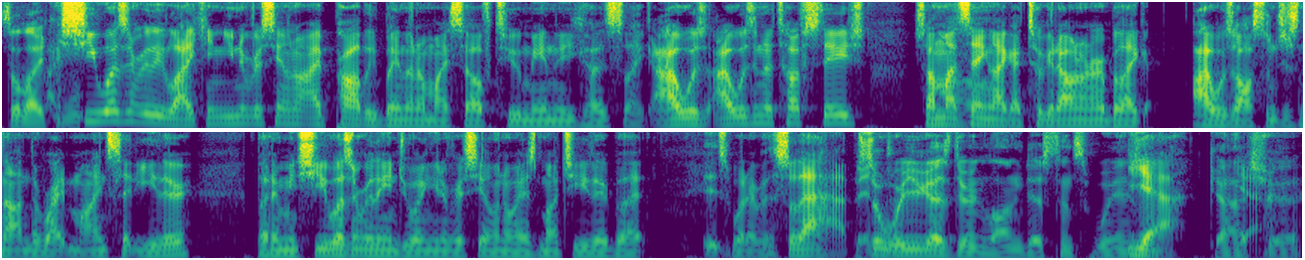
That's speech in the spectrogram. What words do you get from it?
So like, uh, she wasn't really liking University of Illinois. I'd probably blame that on myself too, mainly because like I was I was in a tough stage. So I'm not saying Oh. like I took it out on her, but like I was also just not in the right mindset either. But I mean, she wasn't really enjoying University of Illinois as much either. But it's whatever. So that happened. so were you guys doing long distance when? yeah, Gotcha.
